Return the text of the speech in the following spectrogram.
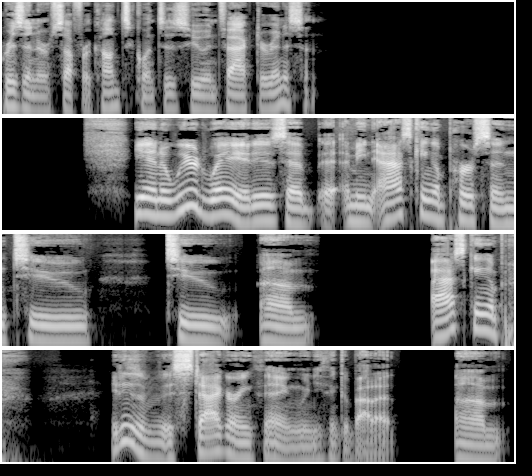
prison or suffer consequences who, in fact, are innocent. Yeah, in a weird way, it is a. I mean, asking a person to to um, asking a. It is a staggering thing when you think about it. Um,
